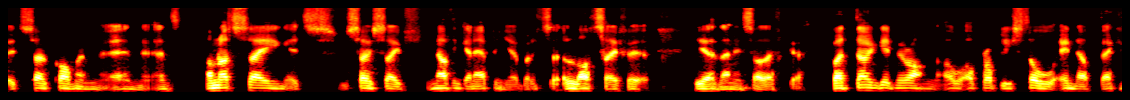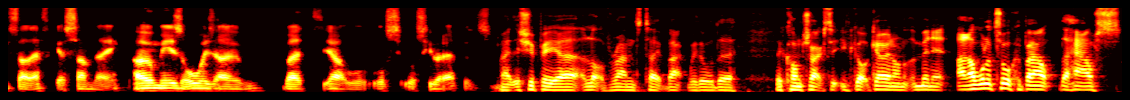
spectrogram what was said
It's so common, and and I'm not saying it's so safe. Nothing can happen here, but it's a lot safer here than in South Africa. But don't get me wrong, I'll, I'll probably still end up back in South Africa someday. Home is always home but yeah, we'll, we'll see, we'll see what happens. Mate, there should be a, a, lot of rand to take back with all the, the contracts that you've got going on at the minute. And I want to talk about the house.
